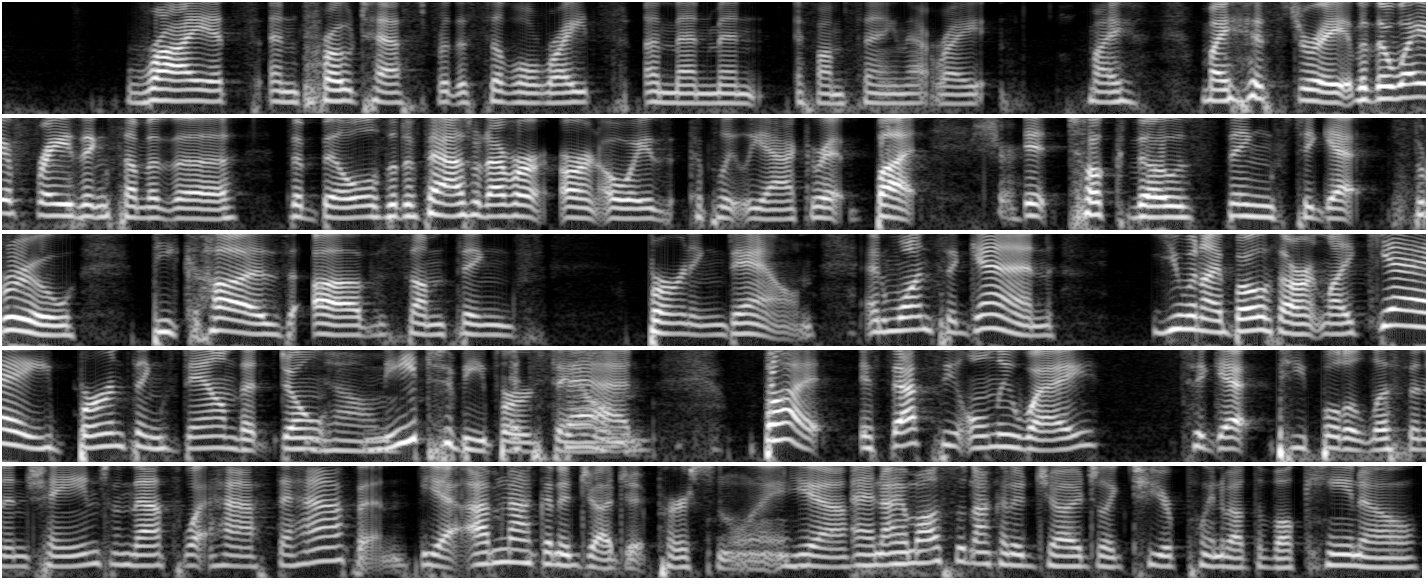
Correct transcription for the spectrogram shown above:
riots and protests for the Civil Rights Amendment, if I'm saying that right. My my history, but the way of phrasing some of the the bills that have passed, whatever, aren't always completely accurate. But Sure. it took those things to get through because of some things burning down. And once again, you and I both aren't like, yay, burn things down that don't No. need to be burned It's down. sad. But if that's the only way to get people to listen and change, then that's what has to happen. Yeah, I'm not going to judge it personally. Yeah. And I'm also not going to judge, like, to your point about the volcano.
